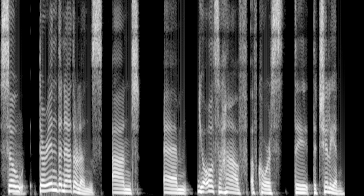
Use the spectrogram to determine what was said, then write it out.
So they're in the Netherlands, and um, you also have, of course, the the Chilean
